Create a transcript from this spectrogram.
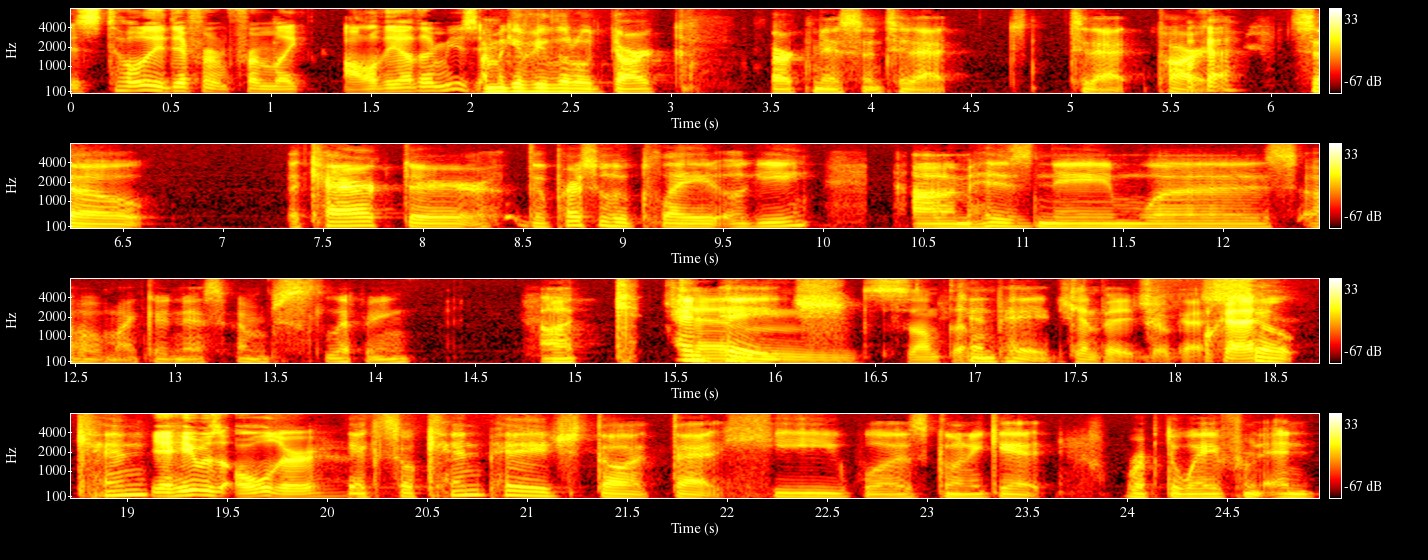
it's totally different from like all the other music. I'm gonna give you a little dark darkness into that to that part. okay, So the character, the person who played Oogie, um, his name was oh my goodness, I'm slipping. Uh, Ken, Ken Page. something Ken Page. ken page okay Okay. So Ken. yeah, he was older. Yeah, so Ken Page thought that he was going to get ripped away from N-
